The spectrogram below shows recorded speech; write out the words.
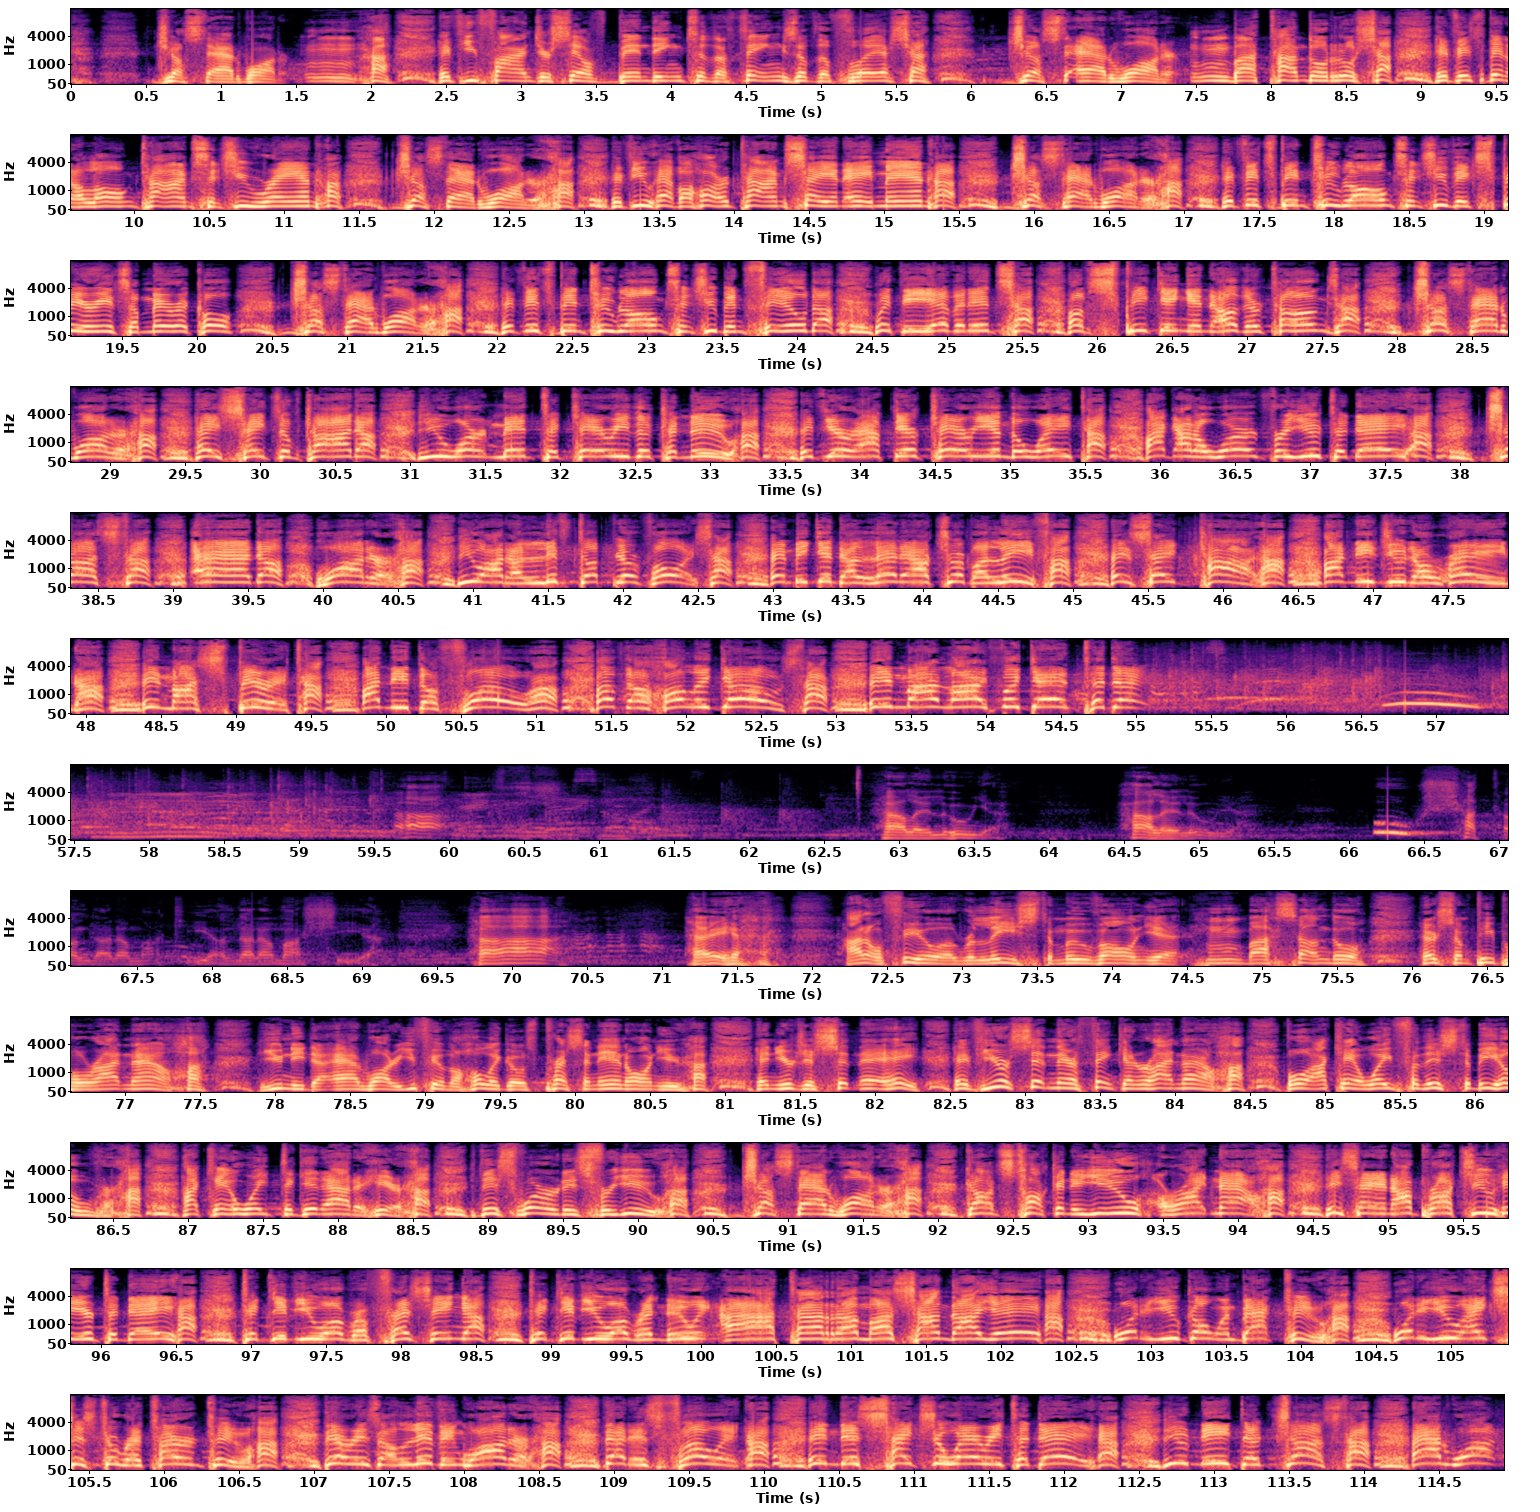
just add water. Mm. If you find yourself bending to the things of the flesh, just add water. Mm, if it's been a long time since you ran, just add water. If you have a hard time saying amen, just add water. If it's been too long since you've experienced a miracle, just add water. If it's been too long since you've been filled uh, with the evidence uh, of speaking in other tongues, just add water. Hey, saints of God, uh, you weren't meant to carry the canoe. If you're out there carrying the weight, I got got a word for you today. Uh, just uh, add uh, water. Uh, you ought to lift up your voice uh, and begin to let out your belief uh, and say, God, I need you to reign in my spirit. I need the flow of the Holy Ghost in my life again today. Hallelujah. Hallelujah. Ooh, Ah. Hey, I don't feel a release to move on yet. Hmm, There's some people right now, you need to add water. You feel the Holy Ghost pressing in on you, and you're just sitting there. Hey, if you're sitting there thinking right now, boy, I can't wait for this to be over. I can't wait to get out of here. This word is for you. Just add water. God's talking to you right now. He's saying, I brought you here today to give you a refreshing, to give you a renewing. What are you going back to? What are you anxious to return to? There is a living water that is flowing in this sanctuary today. You need to just add what?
